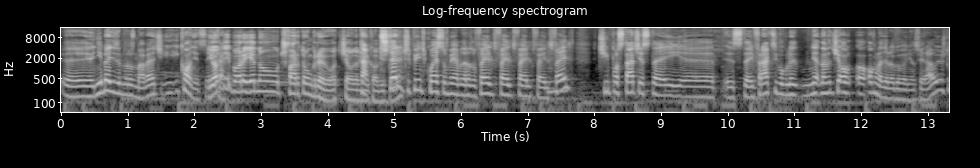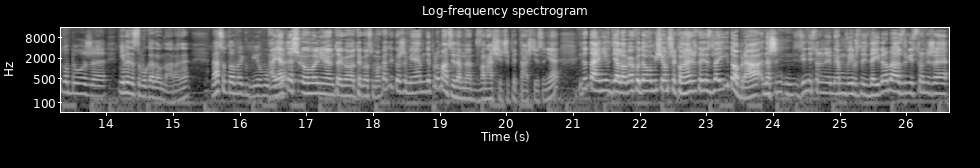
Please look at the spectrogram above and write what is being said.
e, nie będzie ze mną rozmawiać i, i koniec. nie? I od tak. tej pory jedną czwartą gry odcięło Tak, Dominikowi. cztery nie? czy pięć questów miałem od razu failed, failed, failed, failed, failed. Ci postacie z tej, e, z tej frakcji w ogóle nie, nawet się o- o- okna dialogowe nie otwierały, już tylko było, że nie będę z tobą gadał nara, nie? Na co Tomek mi mówi, A ja że... też uwolniłem tego, tego smoka, tylko że miałem dyplomację tam na 12 czy 15, co nie? I totalnie w dialogach udało mi się ją przekonać, że to jest dla ich dobra. Znaczy, z jednej strony ja mówiłem, że to jest dla ich dobra, a z drugiej strony, że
